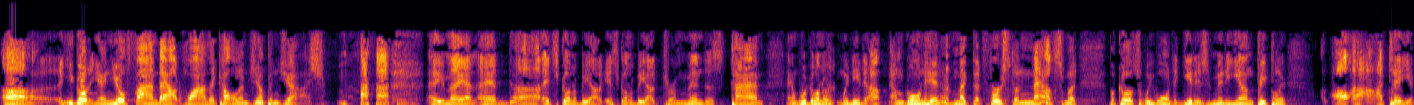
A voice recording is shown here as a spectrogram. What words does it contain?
uh, you go to, and you'll find out why they call him Jumping Josh. Amen. And uh, it's going to be a it's going to be a tremendous time, and we're going to we need. I, I'm going ahead and make that first announcement because we want to get as many young people. I, I, I tell you,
